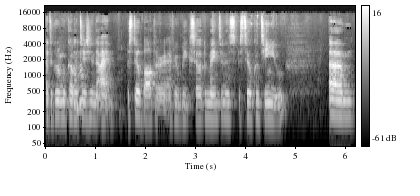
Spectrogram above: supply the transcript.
at the grooming competition, I still bath her every week, so the maintenance still continue. Um,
